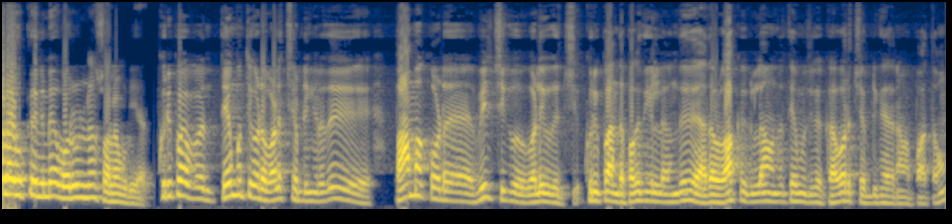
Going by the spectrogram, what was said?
அளவுக்கு இனிமேல் வரும்னு சொல்ல முடியாது. குறிப்பாக இப்ப தேமுதிகோட வளர்ச்சி அப்படிங்கிறது பாமகோட வீழ்ச்சிக்கு வழிவகுச்சு. குறிப்பாக அந்த பகுதிகளில் வந்து அதோட வாக்குகள்லாம் வந்து தேமுதிக கவர்ச்சி அப்படிங்கிறத நம்ம பார்த்தோம்.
